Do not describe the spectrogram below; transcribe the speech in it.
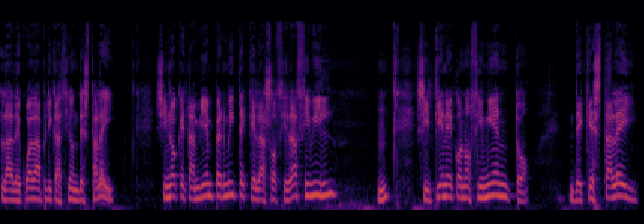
la adecuada aplicación de esta ley, sino que también permite que la sociedad civil, si tiene conocimiento de que esta ley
